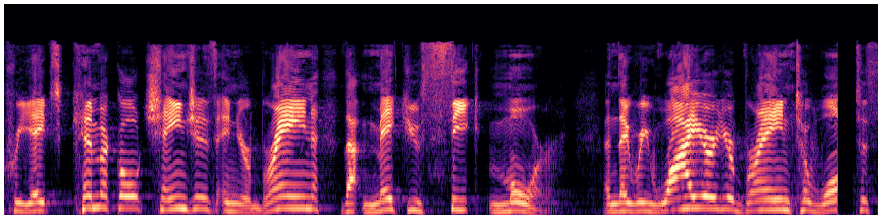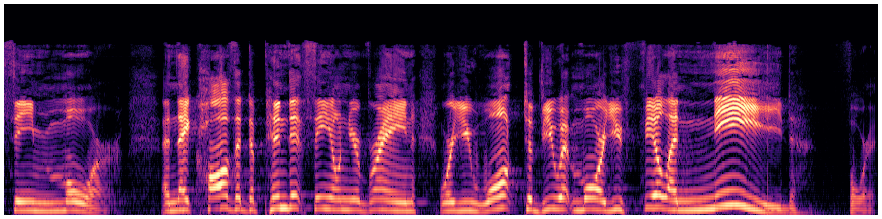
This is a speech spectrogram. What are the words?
creates chemical changes in your brain that make you seek more and they rewire your brain to want to see more. And they cause a dependency on your brain where you want to view it more. You feel a need for it.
